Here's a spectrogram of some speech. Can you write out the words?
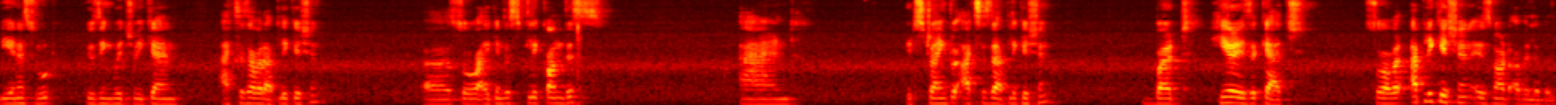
DNS route using which we can access our application. Uh, so I can just click on this and it's trying to access the application but here is a catch. So our application is not available.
